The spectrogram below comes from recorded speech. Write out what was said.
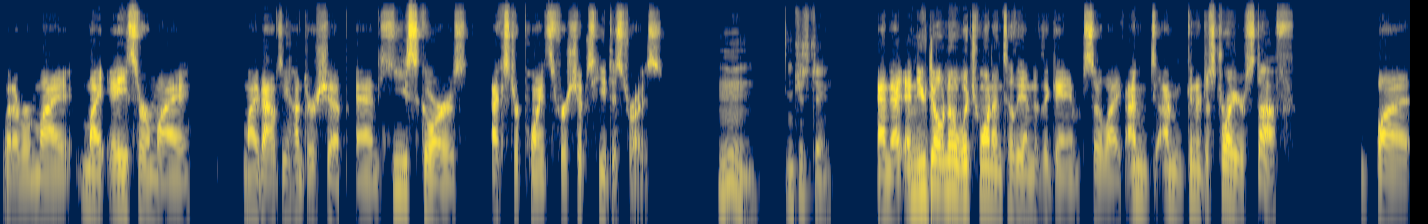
whatever my my ace or my my bounty hunter ship and he scores extra points for ships he destroys Hmm. Interesting. and I- and you don't know which one until the end of the game. So like I'm I'm gonna destroy your stuff, but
